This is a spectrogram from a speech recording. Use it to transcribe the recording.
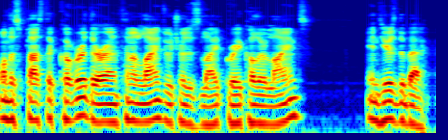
On this plastic cover, there are antenna lines which are these light gray color lines. And here's the back.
